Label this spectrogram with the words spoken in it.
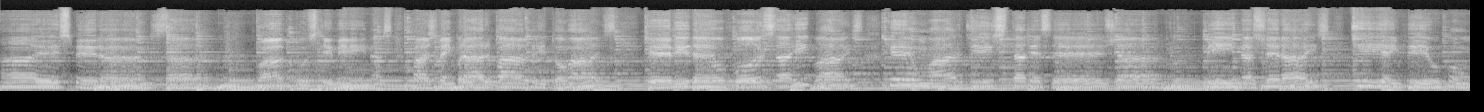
a esperança. Patos de Minas faz lembrar Padre Tomás que lhe deu força e paz que um artista deseja. Minas Gerais te envio com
